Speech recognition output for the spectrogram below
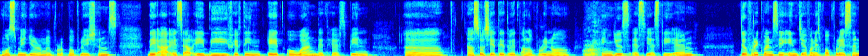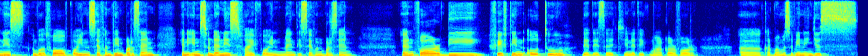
most major populations. They are SLE B15801 that has been uh, associated with allopurinol induced SJS-TN the frequency in Japanese population is about 4.17% and in Sundanese 5.97%. And for B1502, that is a genetic marker for uh, carbamazepine-induced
